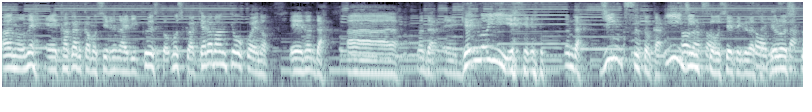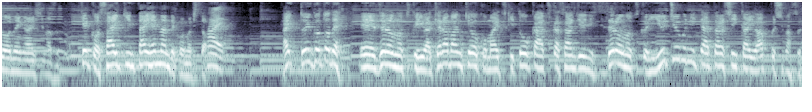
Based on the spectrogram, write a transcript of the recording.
あのね、えーかかるかもしれないリクエスト、もしくはキャラバン教皇への、えーなんだ、あーなんだ、えー、弦のいい、なんだ、ジンクスとか、いいジンクスを教えてください。よろしくお願いします。結構最近大変なんで、この人。はい。はい、ということで、えーゼロのつく日はキャラバン京子毎月10日、20日、30日、ゼロのつく日 YouTube にて新しい回をアップします。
